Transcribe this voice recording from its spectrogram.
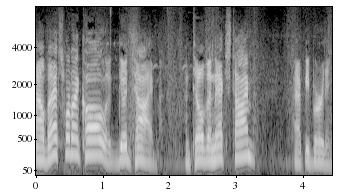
Now that's what I call a good time. Until the next time, happy birding.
